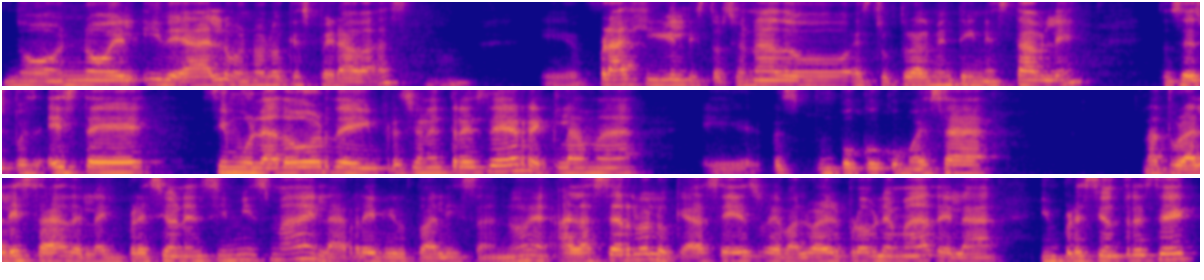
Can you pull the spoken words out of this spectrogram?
no, no el ideal o no lo que esperabas, ¿no? Eh, frágil, distorsionado, estructuralmente inestable. Entonces, pues este simulador de impresión en 3D reclama eh, pues un poco como esa naturaleza de la impresión en sí misma y la revirtualiza, ¿no? Al hacerlo lo que hace es reevaluar el problema de la impresión 3D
